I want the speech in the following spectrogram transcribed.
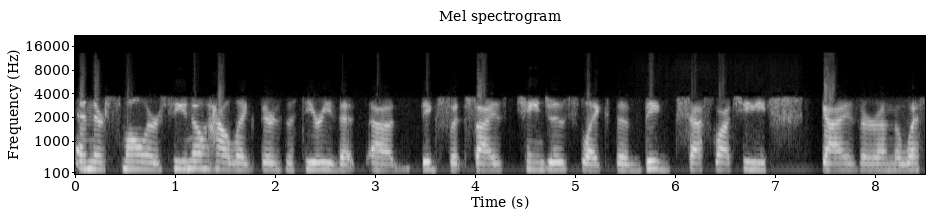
and they're smaller. So you know how like there's the theory that uh, Bigfoot size changes, like the big Sasquatchy guys are on the west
